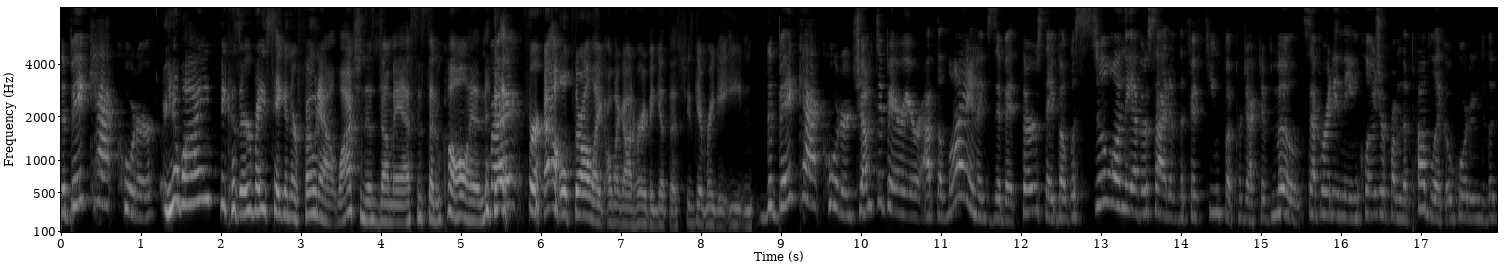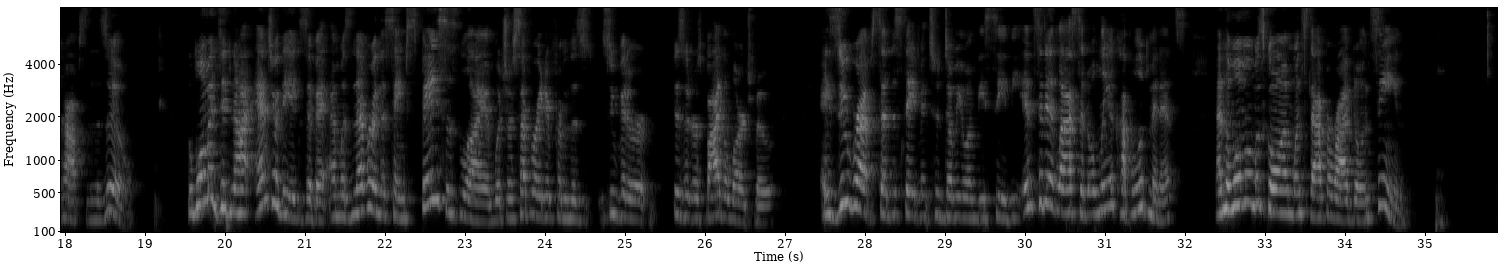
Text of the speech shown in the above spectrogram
The big cat quarter. You know why? Because everybody's taking their phone out watching this dumbass instead of calling Right. for help. They're all like, oh my god, hurry up and get this. She's getting ready to get eaten. The big cat quarter jumped a barrier at the lion exhibit Thursday, but was still on the other side of the 15 foot protective moat, separating the enclosure from the public, according to the cops in the zoo. The woman did not enter the exhibit and was never in the same space as the lion, which are separated from the zoo visitor- visitors by the large moat. A zoo rep said the statement to WNBC the incident lasted only a couple of minutes, and the woman was gone when staff arrived on scene.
